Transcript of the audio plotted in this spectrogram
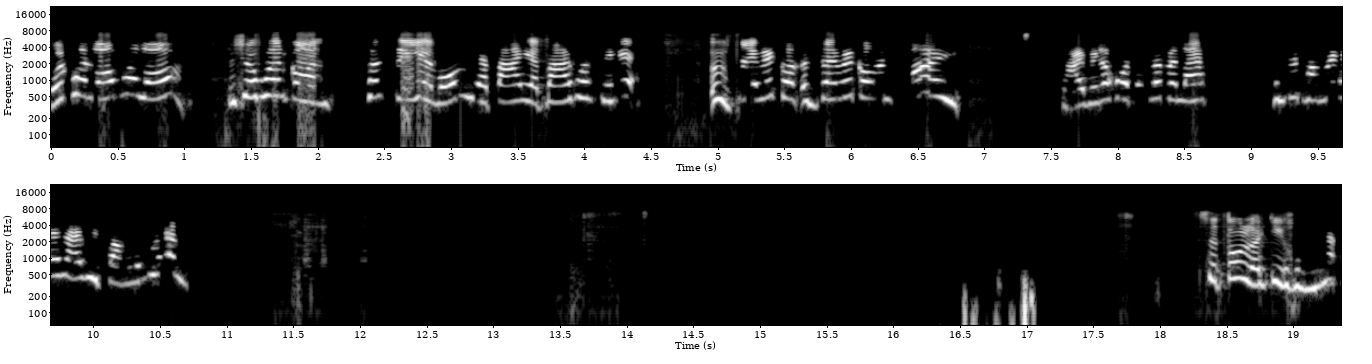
เฮ้ยเพื่อนล้มเพื่อนล้มไปช่วยเพื่อนก่อนเพื่อนซีอย่าล้มอย่าตายอย่าตายเพื่อนซีอึดใจไว้ก่อนอึดใจไว้ก่อนไอ้ตายไปแล้วคนไม่เป็นไรคุณจะทำให้นายผิดฝังเพื่อน ศัตรูเหลือกี่คนเนี่ย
